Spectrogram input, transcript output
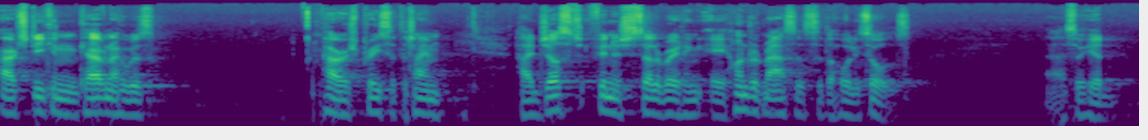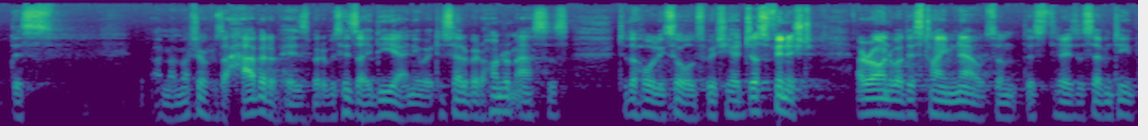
Archdeacon Cavanagh, who was parish priest at the time, had just finished celebrating a hundred masses to the Holy Souls. Uh, so he had this, I'm not sure if it was a habit of his, but it was his idea anyway, to celebrate a hundred masses to the Holy Souls, which he had just finished around about this time now. So this, today's the 17th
